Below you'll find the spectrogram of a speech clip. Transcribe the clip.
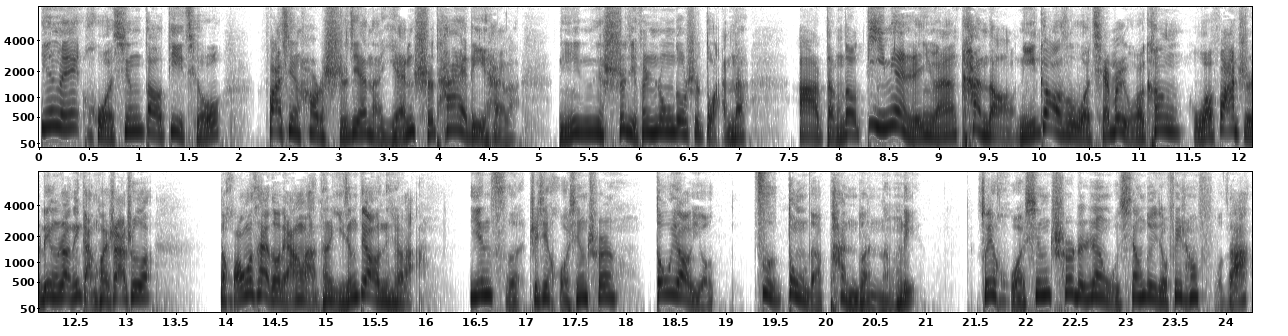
因为火星到地球发信号的时间呢，延迟太厉害了，你你十几分钟都是短的。啊，等到地面人员看到你告诉我前面有个坑，我发指令让你赶快刹车，那黄瓜菜都凉了，它已经掉进去了。因此，这些火星车都要有自动的判断能力，所以火星车的任务相对就非常复杂。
